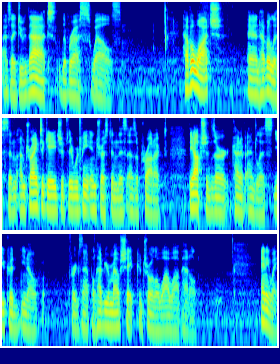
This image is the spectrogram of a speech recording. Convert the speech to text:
as I do that, the brass swells. Have a watch and have a listen. I'm trying to gauge if there would be interest in this as a product. The options are kind of endless. You could, you know, for example, have your mouth shape control a wah wah pedal. Anyway,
